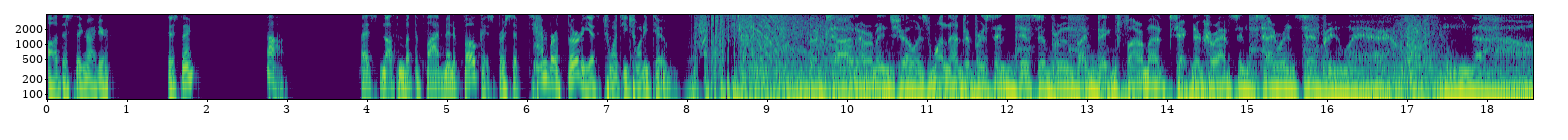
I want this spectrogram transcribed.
Oh, this thing right here. This thing? Oh, that's nothing but the five minute focus for September 30th, 2022. The Todd Herman Show is 100% disapproved by big pharma, technocrats, and tyrants everywhere. Now,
